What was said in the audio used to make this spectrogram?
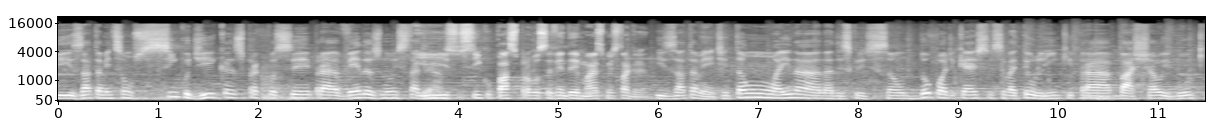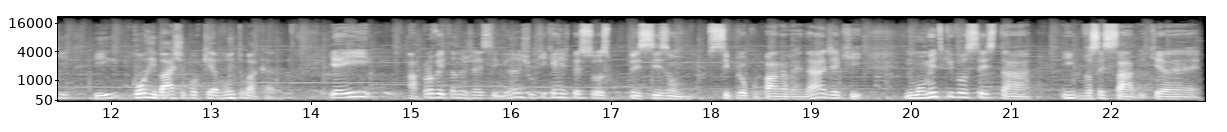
que exatamente são cinco dicas para que você para vendas no Instagram. Isso, cinco passos para você vender mais com o Instagram. Exatamente. Então aí na, na descrição do podcast você vai ter o link para baixar o e-book e corre e baixa porque é muito bacana. E aí aproveitando já esse gancho, o que, que as pessoas precisam se preocupar na verdade é que no momento que você está, você sabe que é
